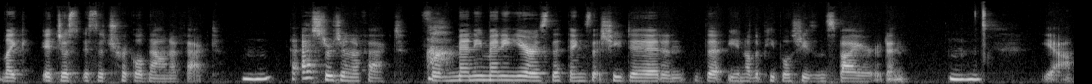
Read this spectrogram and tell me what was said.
like it just it's a trickle down effect. hmm The estrogen effect. For many, many years, the things that she did and the you know, the people she's inspired and hmm yeah.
